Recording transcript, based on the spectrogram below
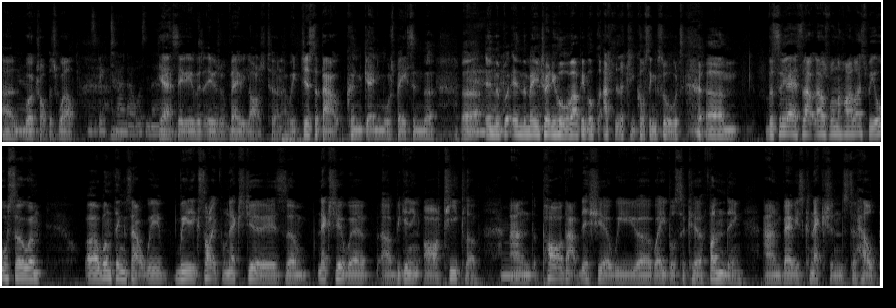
uh, Yeah. workshop as well. There's a big turnout, wasn't there? Yes, it, it was it was a very large turnout. We just about couldn't get any more space in the uh, in the in the main training hall without people actually literally crossing swords. Um, but so yeah, so that that was one of the highlights. We also um, uh, one of the things that we're really excited for next year is um, next year we're uh, beginning our tea club, and part of that this year we uh, were able to secure funding and various connections to help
